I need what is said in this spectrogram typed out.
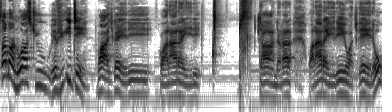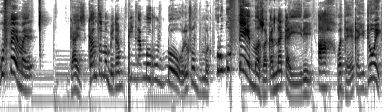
someone who ask you have you eaten? Wadya here warara here da ndarara warara here wadya here ukufema here guys kamsamamboita mpinda murudo. Rekunobvuma kuti uri kufema zvakanaka here ah what the heck are you doing?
